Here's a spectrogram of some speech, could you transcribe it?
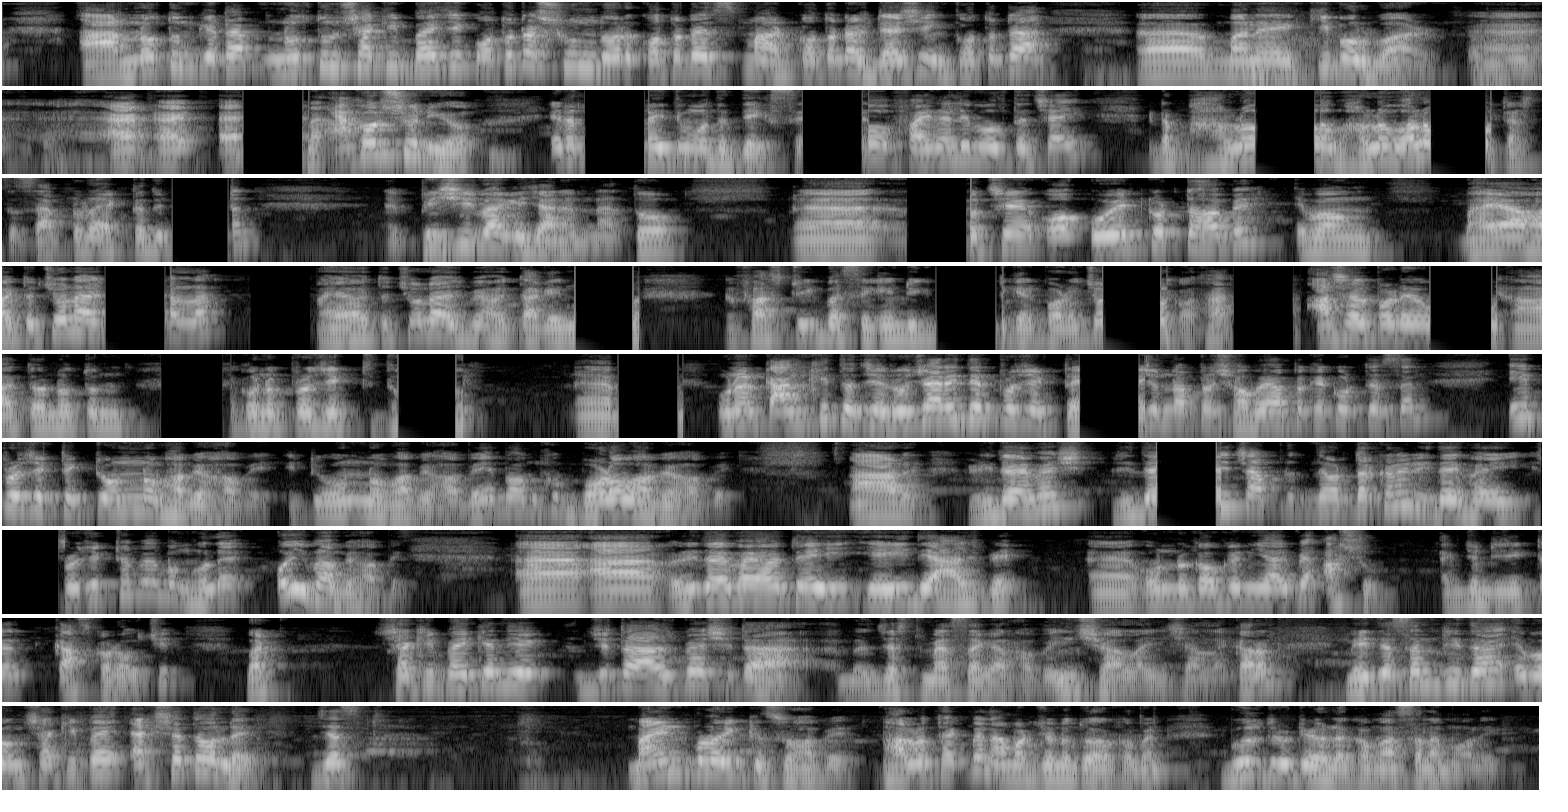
আর নতুন গেটআপ, নতুন সাকিব ভাই যে কতটা সুন্দর, কতটা স্মার্ট, কতটা ড্যাশিং, কতটা মানে কি বলব আর মানে আকর্ষণীয়, এটা ইতিমধ্যে দেখছে। তো ফাইনালি বলতে চাই, একটা ভালো ভালো ভালো আসতেছে। আপনারা একটা দুটো বেশিরভাগই জানেন না। তো হচ্ছে ওয়েট করতে হবে এবং ভাইয়া হয়তো চলে আসবে, ইনশাআল্লাহ। ভাইয়া হয়তো চলে আসবে, হয়তো আগে ফার্স্ট উইক বা সেকেন্ড উইকের পরে চলে কথা। আসার পরে হয়তো নতুন কোনো প্রজেক্ট ওনার কাঙ্ক্ষিত যে রোজারিদের প্রজেক্টটা এই জন্য আপনারা সবাই অপেক্ষা করতেছেন। এই প্রজেক্ট একটু অন্যভাবে হবে, একটু অন্যভাবে হবে এবং খুব বড়ভাবে হবে। আর হৃদয় ভাই, হৃদয় চাপ নেওয়ার দরকার নেই, হৃদয় ভাই প্রজেক্ট হবে এবং হলে ওইভাবে হবে। হৃদয় ভাই হয়তো এই এই ঈদে আসবে অন্য কাউকে নিয়ে আসবে, আসুক। একজন ডিরেক্টর কাজ করা উচিত বাট সাকিব ভাইকে নিয়ে যেটা আসবে সেটা জাস্ট ম্যাসাগার হবে ইনশাল্লাহ ইনশাল্লাহ কারণ মেজাসান হৃদয় এবং সাকিব ভাই একসাথে হলে জাস্ট মাইন্ড ব্লোয়িং কিছু হবে। ভালো থাকবেন, আমার জন্য দোয়া করবেন। ভুল ত্রুটি হলে কম আসসালামু আলাইকুম।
